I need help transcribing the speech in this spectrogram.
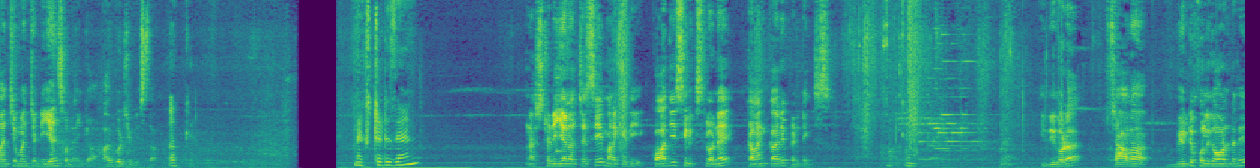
మంచి మంచి డిజైన్స్ ఉన్నాయి ఇంకా. అవి కూడా చూపిస్తాం. Okay. Next design next design వచ్చేసి మనకి ఇది కాజీ సిల్క్స్లోనే కలంకారీ ప్రింటింగ్స్ ఇది కూడా చాలా బ్యూటిఫుల్గా ఉంటది.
